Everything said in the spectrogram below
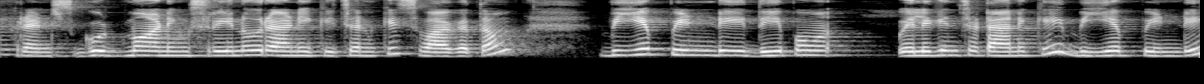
friends good morning. Sreenu Rani కిచెన్కి స్వాగతం. బియ్యపిండి దీపం వెలిగించటానికి బియ్యపిండి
